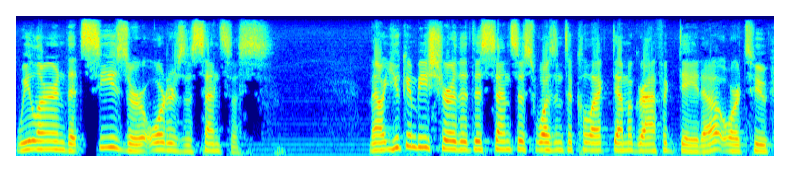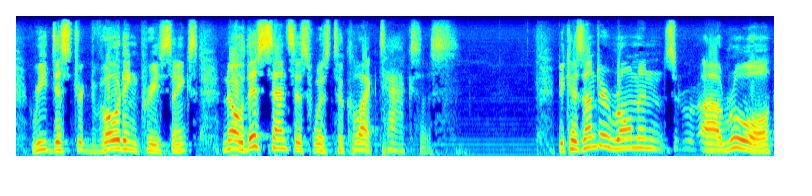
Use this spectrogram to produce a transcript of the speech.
we learned that Caesar orders a census. Now, you can be sure that this census wasn't to collect demographic data or to redistrict voting precincts. No, this census was to collect taxes. Because under Roman uh, rule,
